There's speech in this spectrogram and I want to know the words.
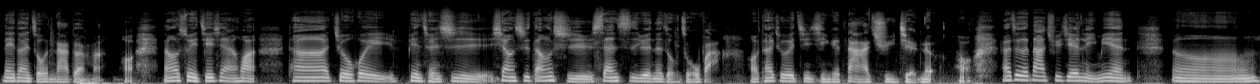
那一段走很大段嘛。好，然后所以接下来的话，它就会变成是像是当时三四月那种走法。好，它就会进行一个大区间了。好，那这个大区间里面，嗯，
